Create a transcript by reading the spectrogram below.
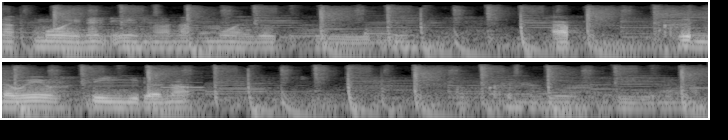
นักมวยนั่นเองเนาะนักมวยก็คือนี่อัพขึ้นเลเวลซีแล้วเนาะอัพขึ้นเลเวลซีแล้วเนาะ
